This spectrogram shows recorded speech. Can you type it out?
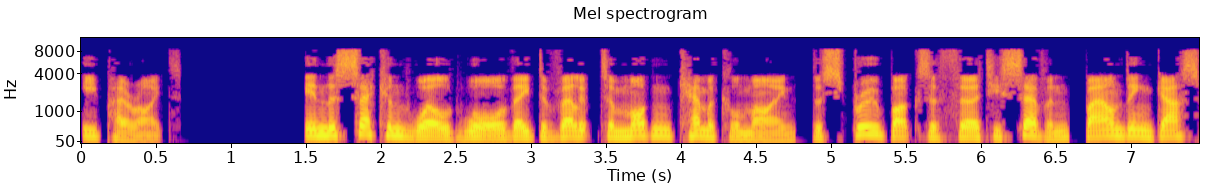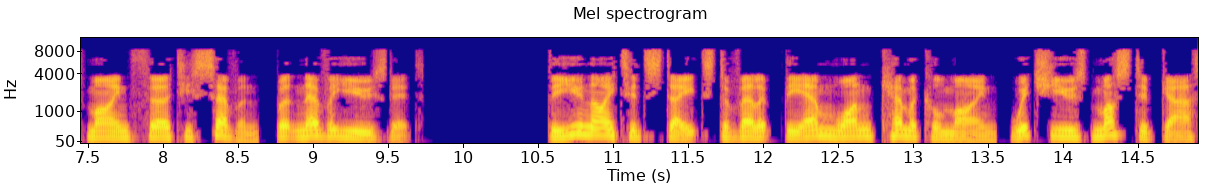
Ypérite. In the Second World War they developed a modern chemical mine, the Sprühbüchse 37, bounding gas mine 37, but never used it. The United States developed the M1 chemical mine, which used mustard gas,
